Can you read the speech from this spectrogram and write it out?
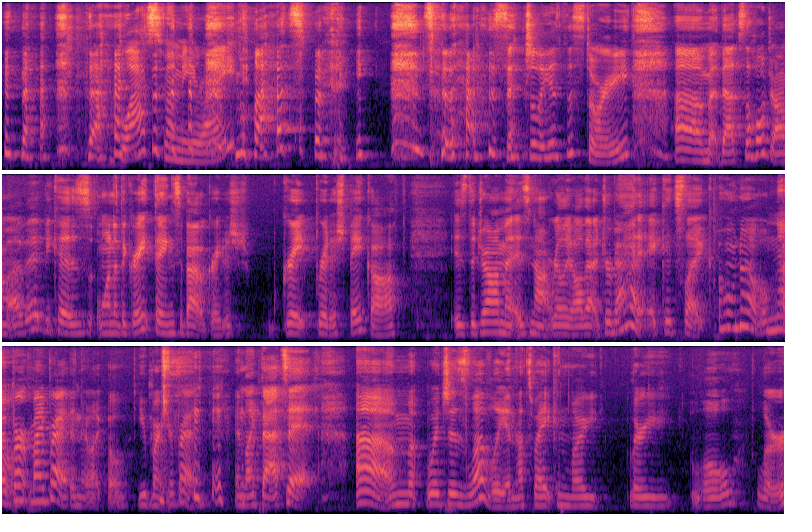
That, that Blasphemy, right? blasphemy. So that essentially is the story. Um, that's the whole drama of it because one of the great things about Great, Great British Bake Off is the drama is not really all that dramatic. It's like, oh no, No. I burnt my bread, and they're like, oh, you burnt your bread, and like that's it, um, which is lovely, and that's why it can lure. Lure, you- lull, lure,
